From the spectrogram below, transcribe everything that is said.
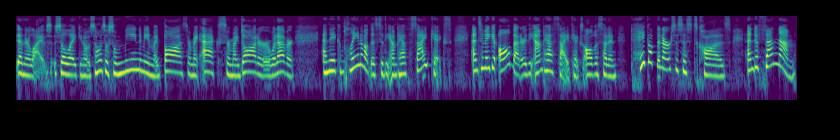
in their lives. So like, you know, so and so so mean to me and my boss or my ex or my daughter or whatever. And they complain about this to the empath sidekicks. And to make it all better, the empath sidekicks all of a sudden take up the narcissist's cause and defend them.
